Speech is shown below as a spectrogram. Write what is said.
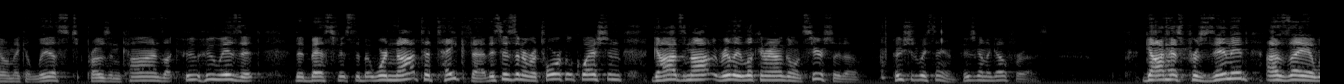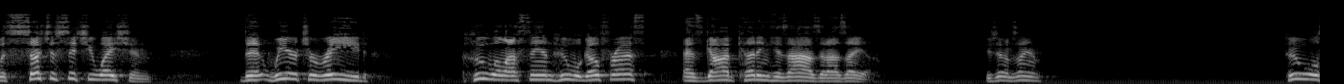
want to make a list, pros and cons, like who, who is it that best fits the, but we're not to take that. This isn't a rhetorical question. God's not really looking around going, seriously though, who should we send? Who's going to go for us? God has presented Isaiah with such a situation that we are to read, who will I send? Who will go for us? As God cutting his eyes at Isaiah. You see what I'm saying? Who will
